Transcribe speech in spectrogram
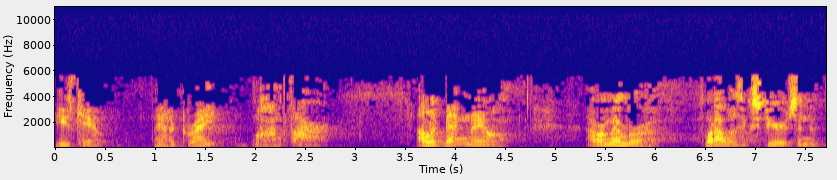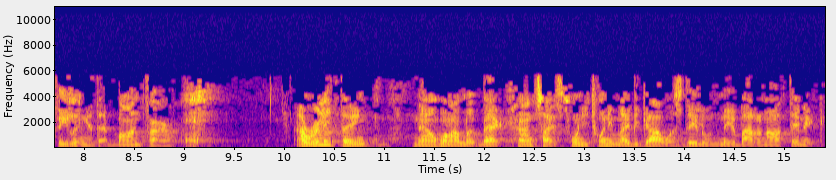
youth camp. We had a great bonfire. I look back now. I remember what I was experiencing and feeling at that bonfire. I really think now when I look back, hindsight's 2020, maybe God was dealing with me about an authentic,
